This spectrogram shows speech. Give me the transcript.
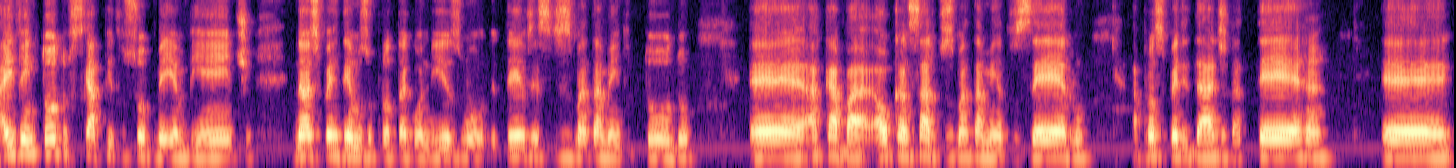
Aí vem todos os capítulos sobre meio ambiente, nós perdemos o protagonismo, teve esse desmatamento todo, é, acabar, alcançar o desmatamento zero, a prosperidade da terra, é,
